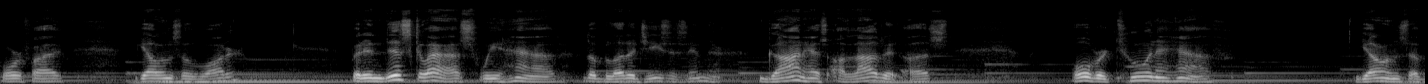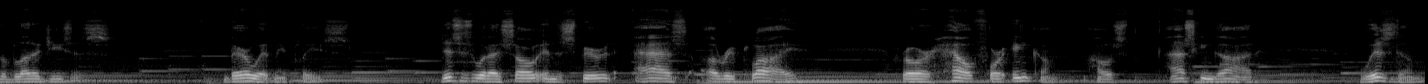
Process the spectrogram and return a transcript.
four, five gallons of water. But in this glass, we have the blood of Jesus in there. God has allowed it us over two and a half gallons of the blood of Jesus. Bear with me, please. This is what I saw in the Spirit as a reply for help for income. I was asking God wisdom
